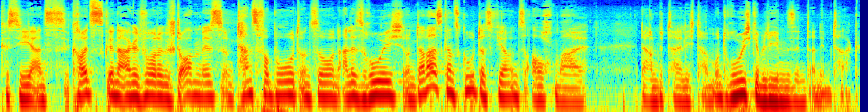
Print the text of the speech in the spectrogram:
Christi ans Kreuz genagelt wurde, gestorben ist und Tanzverbot und so und alles ruhig. Und da war es ganz gut, dass wir uns auch mal daran beteiligt haben und ruhig geblieben sind an dem Tag.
